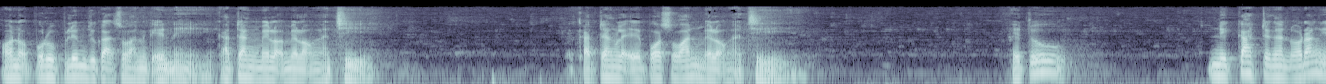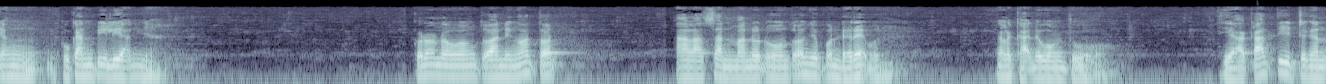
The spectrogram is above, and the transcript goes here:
Ono problem juga sowan kene, kadang melok-melok ngaji. Kadang lek posoan melok ngaji. Itu nikah dengan orang yang bukan pilihannya. Karena wong tuane ngotot alasan manut wong tua nggih pun derek pun. Ngelegakne wong tua. Diakati dengan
